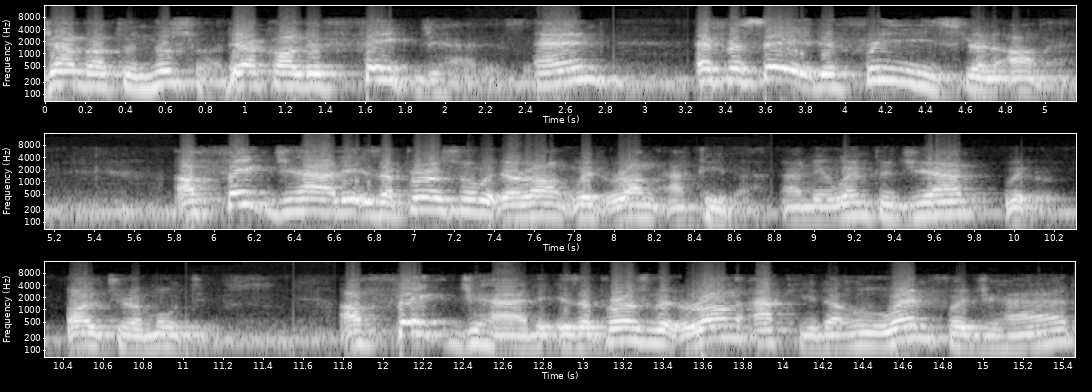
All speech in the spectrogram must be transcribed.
Jabhat al-Nusra, they are called the fake jihadists. And FSA, the Free Syrian Army. A fake jihadi is a person with the wrong with wrong aqidah, and they went to jihad with ulterior motives. A fake jihadi is a person with wrong aqidah who went for jihad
